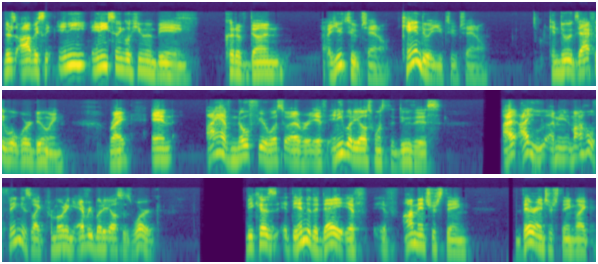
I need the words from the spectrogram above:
there's obviously any any single human being could have done a YouTube channel, can do a YouTube channel, can do exactly what we're doing, right? And I have no fear whatsoever if anybody else wants to do this. I I I mean my whole thing is like promoting everybody else's work. Because at the end of the day, if if I'm interesting, they're interesting, like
